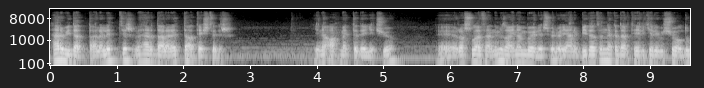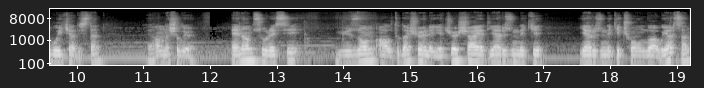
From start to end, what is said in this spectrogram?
Her bidat dalalettir ve her dalalet de ateştedir. Yine Ahmet'te de geçiyor. Ee, Resulullah Efendimiz aynen böyle söylüyor. Yani bidatın ne kadar tehlikeli bir şey oldu bu iki hadisten e, anlaşılıyor. Enam suresi 116'da şöyle geçiyor. Şayet yeryüzündeki yeryüzündeki çoğunluğa uyarsan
